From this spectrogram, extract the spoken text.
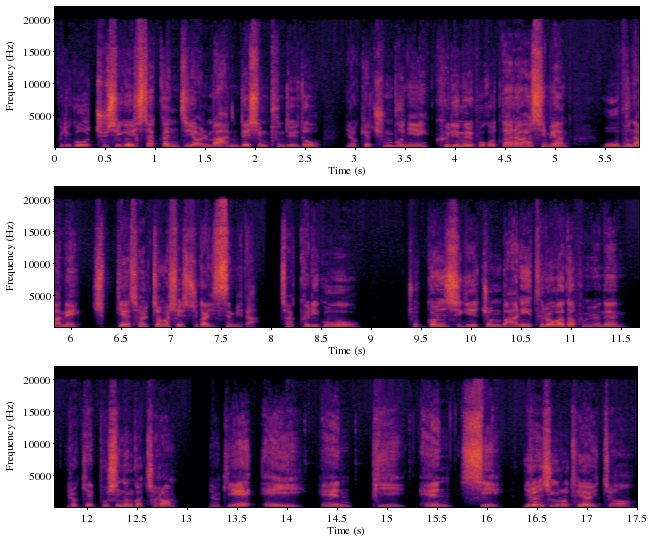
그리고 주식을 시작한 지 얼마 안 되신 분들도 이렇게 충분히 그림을 보고 따라 하시면 5분 안에 쉽게 설정하실 수가 있습니다. 자, 그리고 조건식이 좀 많이 들어가다 보면은 이렇게 보시는 것처럼 여기에 A, N, B, N, C 이런 식으로 되어 있죠.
